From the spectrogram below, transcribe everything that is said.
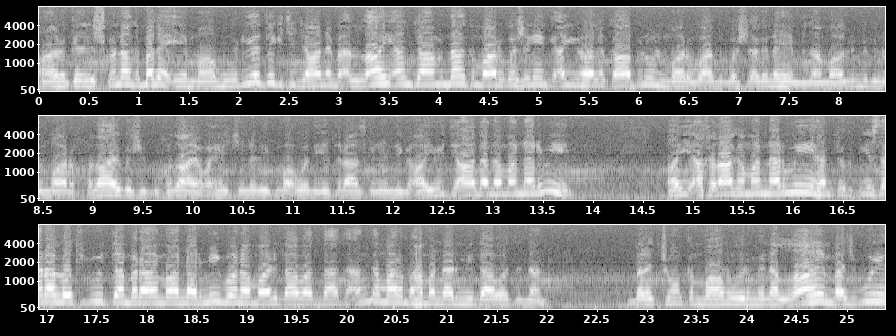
آن کہ اس کو نہ کہ بلے یہ معموریت ہے کہ جانب اللہ ہی انجام دا کہ مار کو شگیں کہ ایوہ الکافرون، مار وعد کو شگنے ہیں بزا معلوم کہ مار خدا ہے کہ خدا ہے وہ ہے چھ نبی کو اعتراض کرنے دیکھ آئیوی تی عادت ہمیں نرمی ہے۔ آئی اخلاق ہم نرمی ہم چک پیسرا لطف بیتا برای ما نرمی گونا، ماری دعوت داتا انگا مار ہم نرمی دعوت دن بلے چونکہ معمور من اللہ مجبوری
